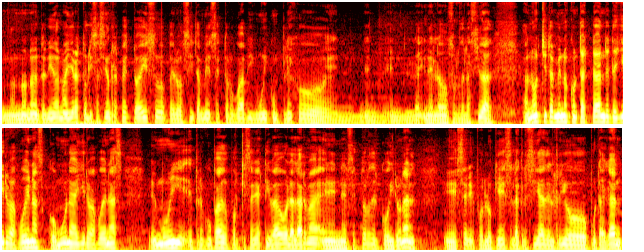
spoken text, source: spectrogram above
no, no, he tenido mayor actualización respecto a eso, pero sí también sector Guapi muy complejo en, el lado sur de la ciudad. Anoche también nos contactaban desde Hierbas Buenas, comuna de Hierbas Buenas, eh, muy eh, preocupados porque se había activado la alarma en el sector del Coironal. Eh, por lo que es la crecida del río Putacán.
